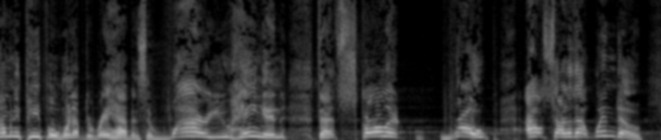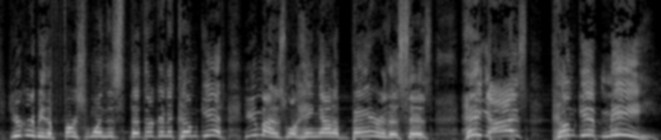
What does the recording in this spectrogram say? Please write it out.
How many people went up to Rahab and said, Why are you hanging that scarlet rope outside of that window? You're going to be the first one that they're going to come get. You might as well hang out a banner that says, Hey guys, come get me.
